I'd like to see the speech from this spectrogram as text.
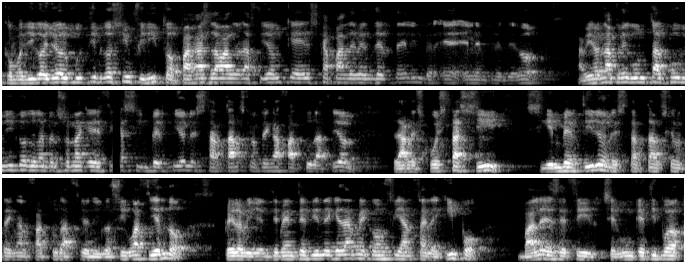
como digo yo, el múltiplo es infinito, pagas la valoración que es capaz de venderte el, eh, el emprendedor. Había una pregunta al público de una persona que decía si invirtió en startups que no tenga facturación. La respuesta sí, sí he invertido en startups que no tengan facturación y lo sigo haciendo, pero evidentemente tiene que darme confianza el equipo. ¿Vale? Es decir, según qué tipo.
